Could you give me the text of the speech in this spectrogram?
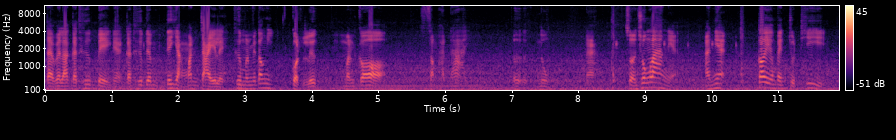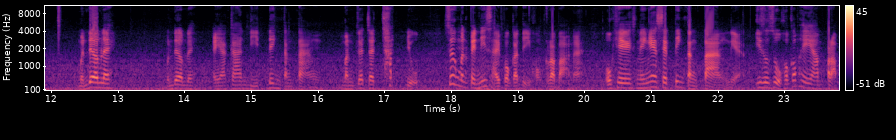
แต่เวลากระทืบเบรกเนี่ยกระทืบได้ได้อย่างมั่นใจเลย คือมันไม่ต้องกดลึกมันก็สัมผัสได้ เออนุ่มนะส่วนช่วงล่างเนี่ย อันเนี้ยก็ยังเป็นจุดที่เหมือนเดิมเลย เหมือนเดิมเลยไออาการดีดเด้งต่างๆ มันก็จะชัดอยู่ ซึ่งมันเป็นนิสัยปกติของกระบะนะ โอเค ในแง่เซตติ้งต่างๆ เนี่ยอีซูซูเขาก็พยายามปรับ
